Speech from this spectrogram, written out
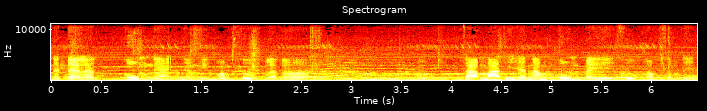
ในแต่ละกลุ่มเนี่ยอย่างมีความสุขแล้วก็ สามารถที่จะนำกลุ่มไปสู่ความสำเร็จ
